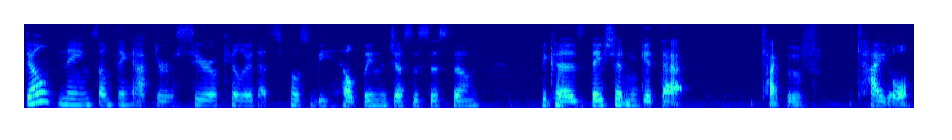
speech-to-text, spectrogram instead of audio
don't name something after a serial killer that's supposed to be helping the justice system because they shouldn't get that type of title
